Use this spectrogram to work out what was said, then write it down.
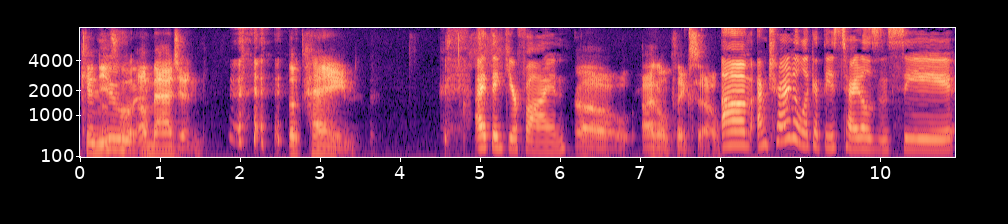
Can you funny. imagine the pain? I think you're fine. Oh, I don't think so. Um, I'm trying to look at these titles and see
